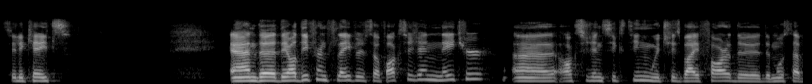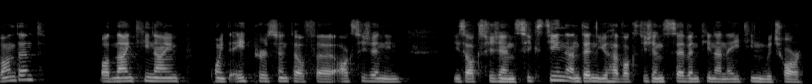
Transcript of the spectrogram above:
silicates. And uh, there are different flavors of oxygen in nature. Uh, oxygen 16, which is by far the, the most abundant, about 99.8% of uh, oxygen in is oxygen 16, and then you have oxygen 17 and 18, which are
